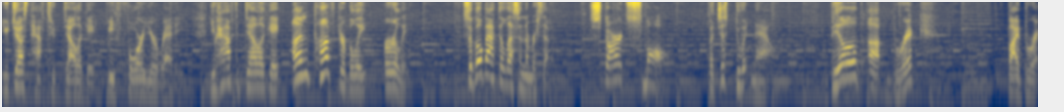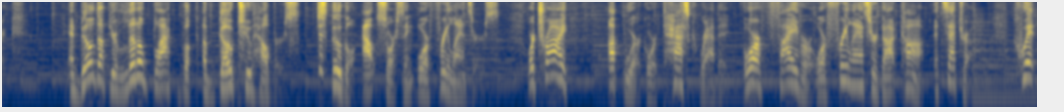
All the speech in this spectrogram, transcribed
You just have to delegate before you're ready. You have to delegate uncomfortably early. So go back to lesson number seven. Start small, but just do it now. Build up brick by brick and build up your little black book of go to helpers. Just Google outsourcing or freelancers, or try Upwork or TaskRabbit or Fiverr or Freelancer.com, etc. Quit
